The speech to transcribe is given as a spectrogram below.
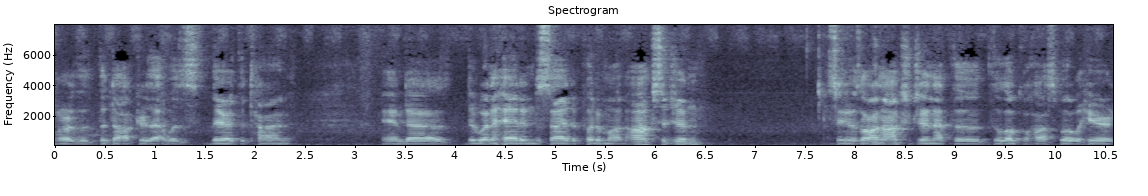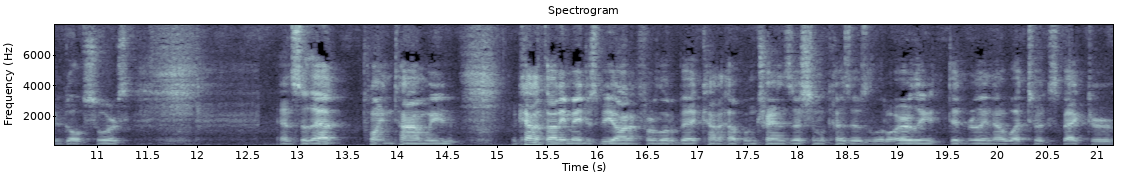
or the, the doctor that was there at the time. And uh, they went ahead and decided to put him on oxygen. So he was on oxygen at the, the local hospital here in Gulf Shores. And so that point in time, we we kind of thought he may just be on it for a little bit, kind of help him transition because it was a little early. Didn't really know what to expect or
